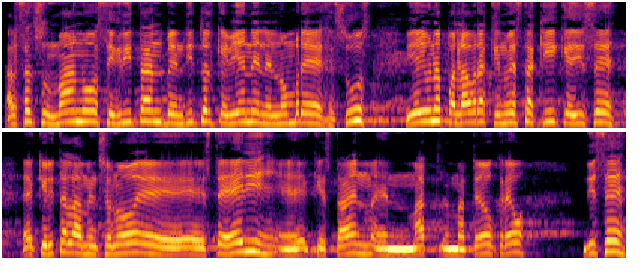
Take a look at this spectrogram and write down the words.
Alzan sus manos y gritan, bendito el que viene en el nombre de Jesús. Y hay una palabra que no está aquí, que dice, eh, que ahorita la mencionó eh, este Eri, eh, que está en, en Mateo creo, Dice,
